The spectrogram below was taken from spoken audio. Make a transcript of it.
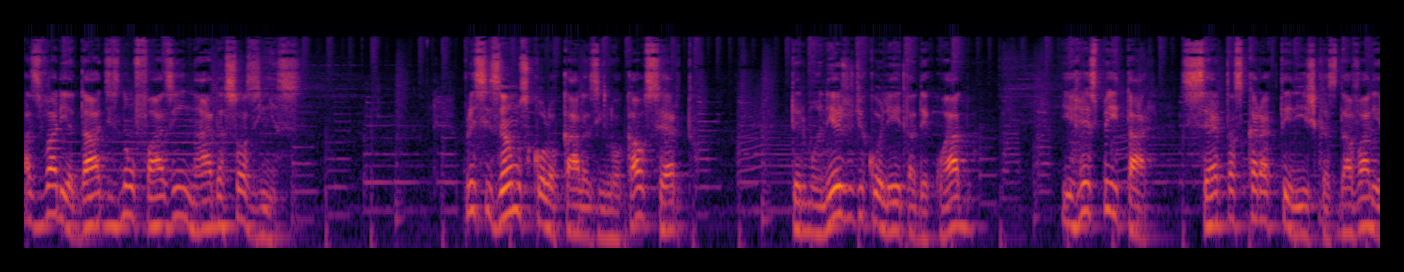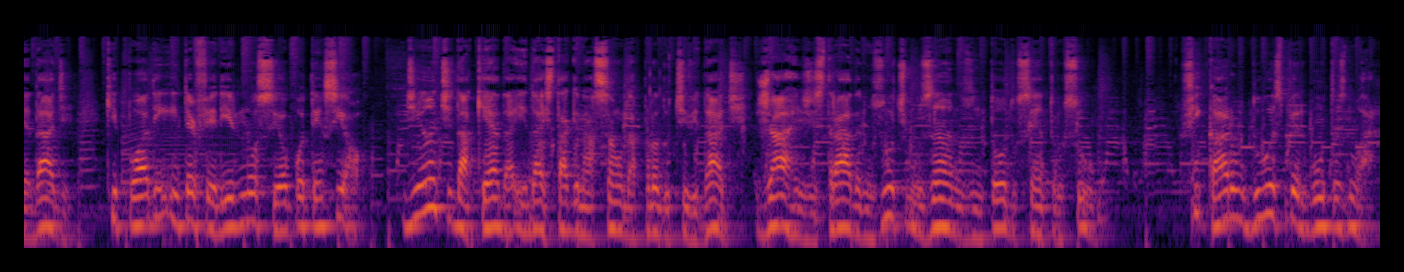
as variedades não fazem nada sozinhas. Precisamos colocá-las em local certo, ter manejo de colheita adequado e respeitar certas características da variedade que podem interferir no seu potencial. Diante da queda e da estagnação da produtividade, já registrada nos últimos anos em todo o Centro-Sul, ficaram duas perguntas no ar.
